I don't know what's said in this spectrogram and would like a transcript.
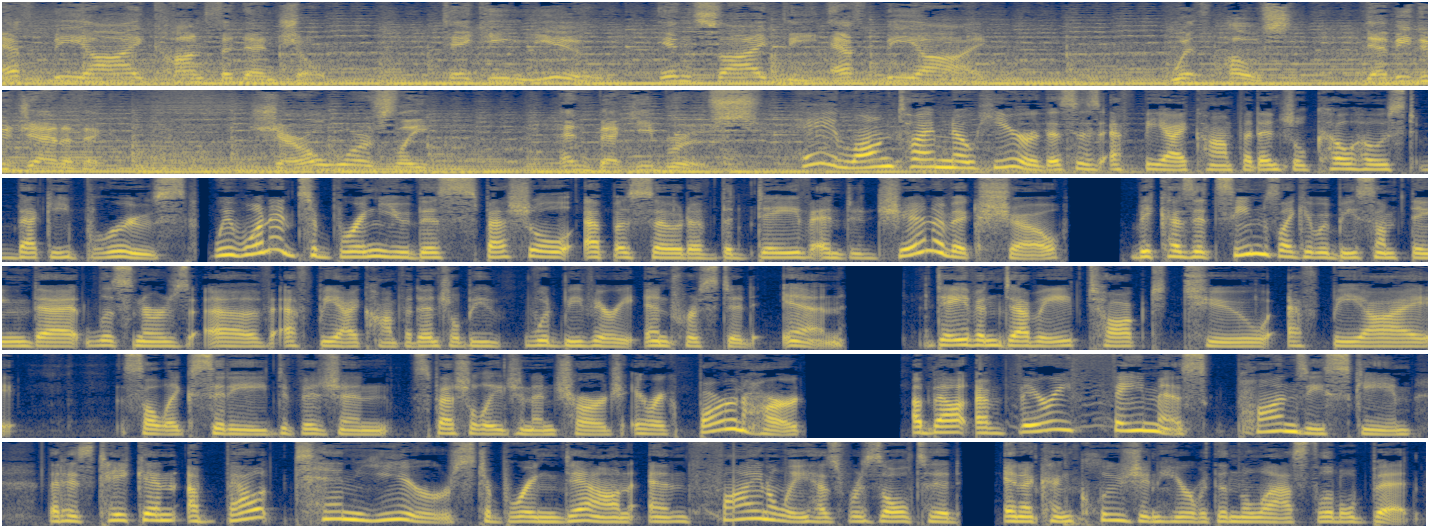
FBI Confidential, taking you inside the FBI with hosts Debbie Dujanovic, Cheryl Worsley, and Becky Bruce. Hey, long time no here. This is FBI Confidential co host Becky Bruce. We wanted to bring you this special episode of the Dave and Dujanovic show because it seems like it would be something that listeners of FBI Confidential be, would be very interested in. Dave and Debbie talked to FBI Salt Lake City Division Special Agent in Charge Eric Barnhart about a very famous Ponzi scheme that has taken about 10 years to bring down and finally has resulted in a conclusion here within the last little bit.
